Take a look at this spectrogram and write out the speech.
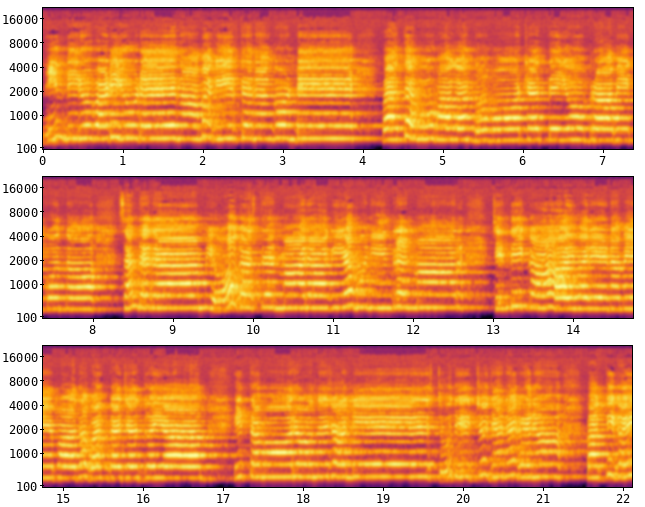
നിന്തിരുവടിയുടെ നാമകീർത്തനം കൊണ്ട് ബന്ധവുമകന്നു മോക്ഷത്തെയും പ്രാപിക്കുന്നു. സന്തതം യോഗസ്ഥന്മാരാകിയ മുനീന്ദ്രന്മാർ ചിന്തിക്കായി വരേണമേ പാദപങ്കജദ്വയാം. ഇത്തമോരോന്ന് ചൊല്ലി സ്തുതിച്ചു ജനകനോ ഭക്തി കൈ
